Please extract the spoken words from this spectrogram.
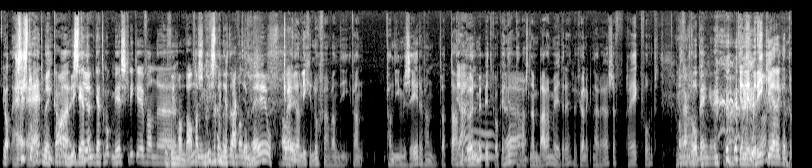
Ja, hij, Juist op hij het niet, WK maar mist ik denk, hij. dat, ik denk dat hem ook meer schrik heeft van... eh, of iemand anders van mist en die dan pakt je mee. Of, Krijg je daar niet genoeg van, van die, van, van die misère, van wat daar Ja, gebeurde ja, met Pitcock. Hè. ja. Dat, was een barometer. Hè. Dan ga ik naar huis of rijd ik voort. Of loop ik. heb net drie keer... Ik het,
